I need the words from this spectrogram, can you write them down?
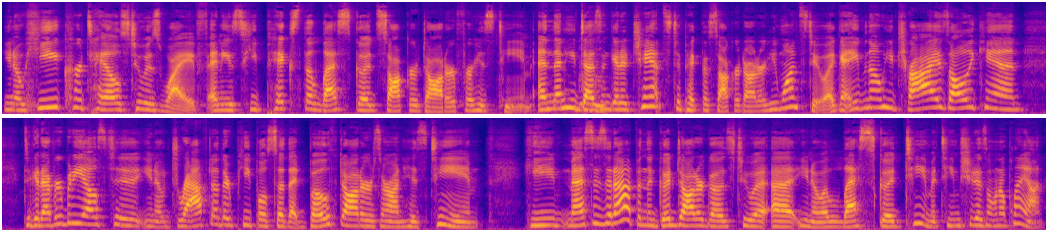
you know, he curtails to his wife and he's he picks the less good soccer daughter for his team. And then he mm-hmm. doesn't get a chance to pick the soccer daughter he wants to. Again, even though he tries all he can to get everybody else to, you know, draft other people so that both daughters are on his team. He messes it up, and the good daughter goes to a, a, you know, a less good team, a team she doesn't want to play on.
